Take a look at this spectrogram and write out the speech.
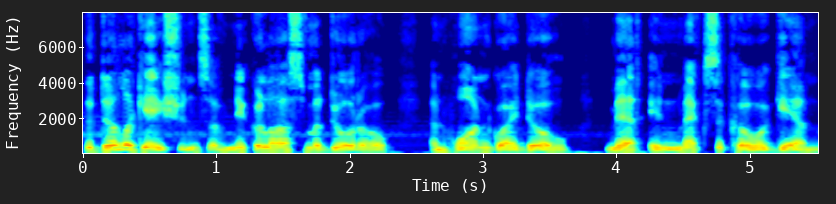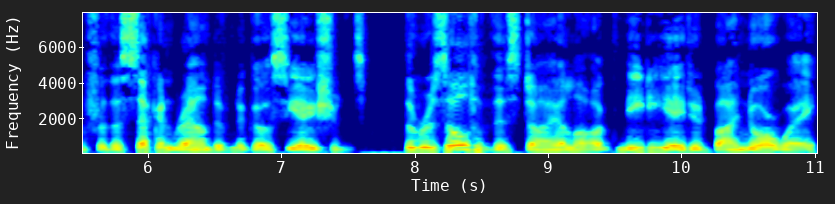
The delegations of Nicolas Maduro and Juan Guaido met in Mexico again for the second round of negotiations. The result of this dialogue, mediated by Norway,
